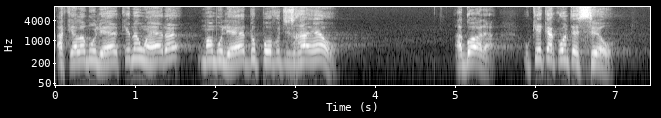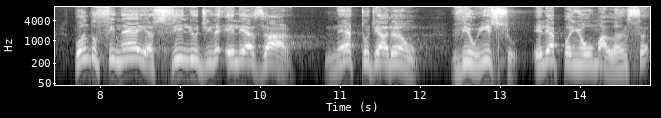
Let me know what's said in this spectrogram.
aquela mulher que não era uma mulher do povo de Israel. Agora, o que, que aconteceu? Quando Finéias, filho de Eleazar, neto de Arão, viu isso, ele apanhou uma lança,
